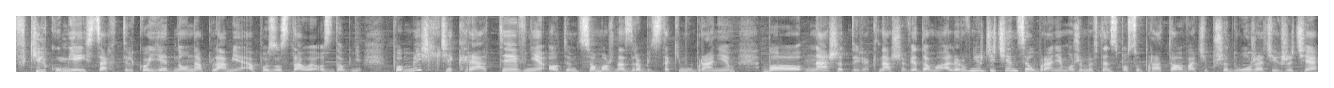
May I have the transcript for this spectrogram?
w kilku miejscach, tylko jedną na plamie, a pozostałe ozdobnie. Pomyślcie kreatywnie o tym, co można zrobić z takim ubraniem, bo nasze, jak nasze, wiadomo, ale również dziecięce ubrania możemy w ten sposób ratować i przedłużać ich życie,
